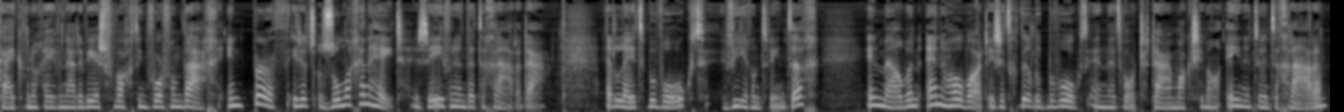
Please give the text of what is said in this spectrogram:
Kijken we nog even naar de weersverwachting voor vandaag. In Perth is het zonnig en heet, 37 graden daar. Adelaide bewolkt, 24. In Melbourne en Hobart is het gedeeltelijk bewolkt en het wordt daar maximaal 21 graden.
